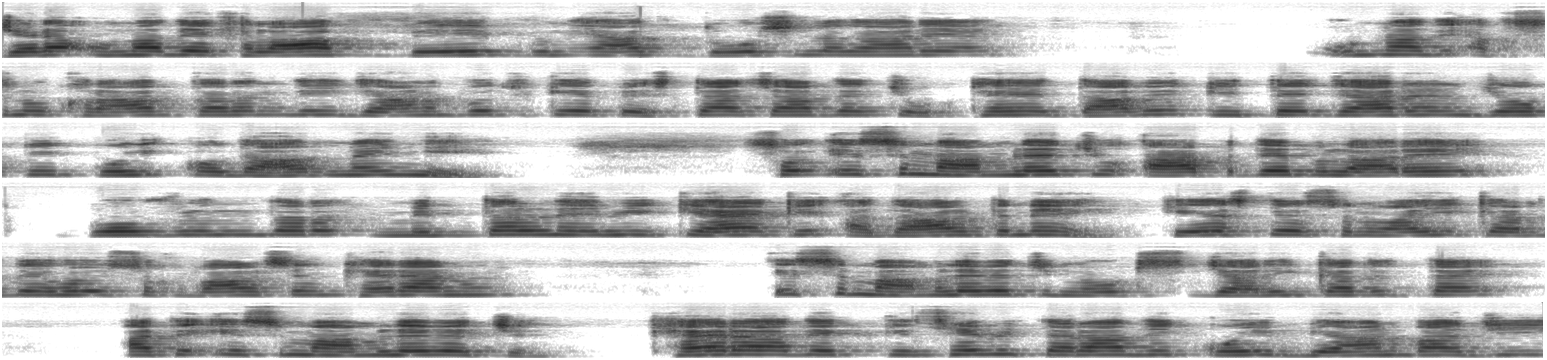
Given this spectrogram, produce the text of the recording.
ਜਿਹੜਾ ਉਹਨਾਂ ਦੇ ਖਿਲਾਫ ਬੇਬੁਨਿਆਦ ਦੋਸ਼ ਲਗਾ ਰਿਹਾ ਹੈ, ਉਹਨਾਂ ਦੇ ਅਕਸ ਨੂੰ ਖਰਾਬ ਕਰਨ ਦੀ ਜਾਣਬੁੱਝ ਕੇ ਭ੍ਰਿਸ਼ਟਾਚਾਰ ਦੇ ਝੂਠੇ ਦਾਅਵੇ ਕੀਤੇ ਜਾ ਰਹੇ ਹਨ ਜੋ ਕਿ ਕੋਈ ਉਦਾਹਰਨ ਨਹੀਂ ਹੈ। ਸੋ ਇਸ ਮਾਮਲੇ 'ਚ ਆਪ ਦੇ ਬੁਲਾਰੇ ਗੋਵਿੰਦਰ ਮਿੱਤਲ ਨੇ ਵੀ ਕਿਹਾ ਕਿ ਅਦਾਲਤ ਨੇ ਕੇਸ ਤੇ ਸੁਣਵਾਈ ਕਰਦੇ ਹੋਏ ਸੁਖਪਾਲ ਸਿੰਘ ਖਹਿਰਾ ਨੂੰ ਇਸ ਮਾਮਲੇ ਵਿੱਚ ਨੋਟਿਸ ਜਾਰੀ ਕਰ ਦਿੱਤਾ ਹੈ ਅਤੇ ਇਸ ਮਾਮਲੇ ਵਿੱਚ ਖਹਿਰਾ ਦੇ ਕਿਸੇ ਵੀ ਤਰ੍ਹਾਂ ਦੀ ਕੋਈ ਬਿਆਨਬਾਜ਼ੀ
